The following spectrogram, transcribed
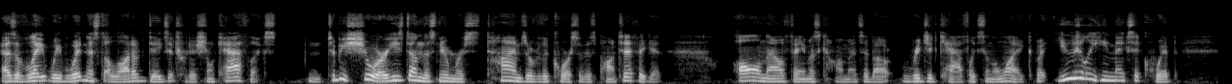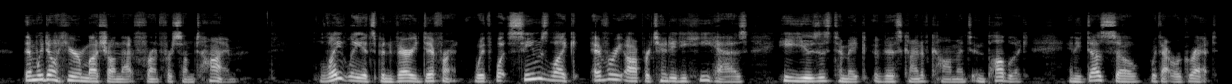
As of late, we've witnessed a lot of digs at traditional Catholics. Mm, to be sure, he's done this numerous times over the course of his pontificate, all now famous comments about rigid Catholics and the like, but usually he makes a quip, then we don't hear much on that front for some time. Lately, it's been very different, with what seems like every opportunity he has, he uses to make this kind of comment in public, and he does so without regret.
